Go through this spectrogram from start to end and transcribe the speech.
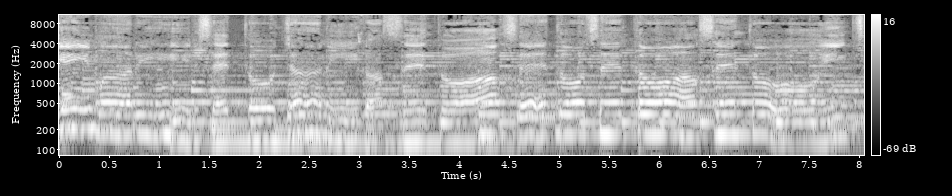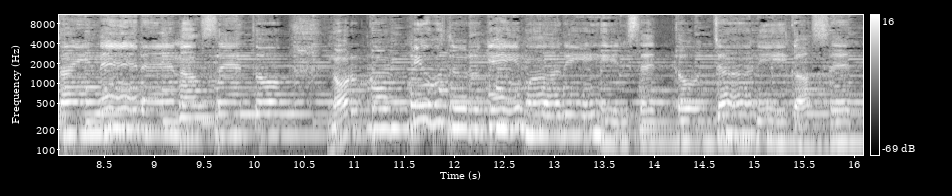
gamerin seto seto al seto inzainere nal seto nor computer gamer il seto Johnny seto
